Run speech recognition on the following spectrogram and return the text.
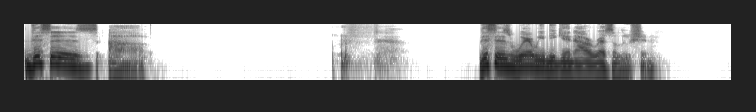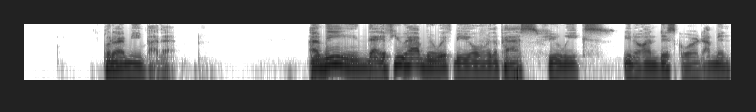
This is uh, This is where we begin our resolution. What do I mean by that? I mean that if you have been with me over the past few weeks, you know, on Discord, I've been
